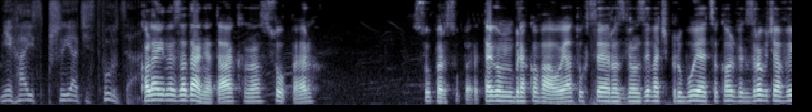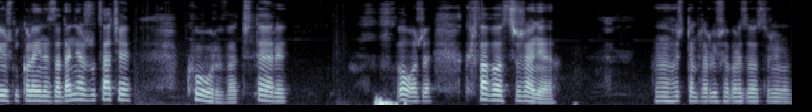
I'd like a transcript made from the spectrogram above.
Niechaj sprzyja ci stwórca. Kolejne zadania, tak? No super. Super, super. Tego mi brakowało. Ja tu chcę rozwiązywać, próbuję cokolwiek zrobić, a wy już mi kolejne zadania rzucacie? Kurwa, cztery. Boże, krwawe ostrzeżenie. E, Choć templariusze bardzo ostrożnie...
